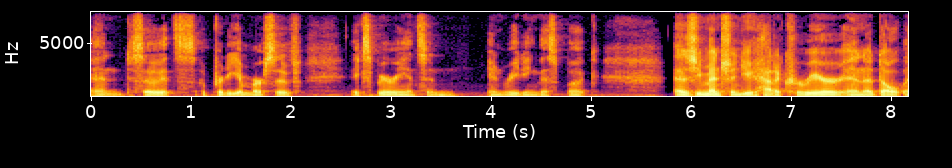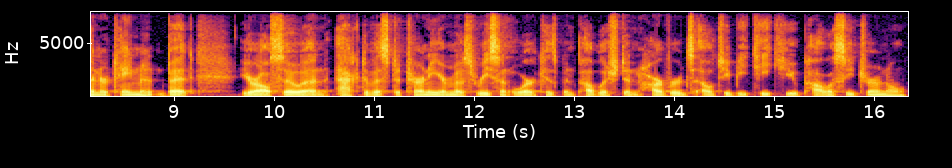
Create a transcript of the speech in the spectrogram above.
And so it's a pretty immersive experience in in reading this book. As you mentioned, you had a career in adult entertainment, but you're also an activist attorney. Your most recent work has been published in Harvard's LGBTQ Policy Journal.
